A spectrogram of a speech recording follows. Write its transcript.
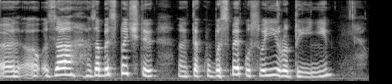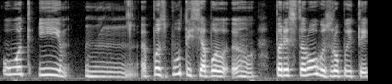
е, за, забезпечити е, таку безпеку своїй родині, от, і позбутися або е, пересторогу зробити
